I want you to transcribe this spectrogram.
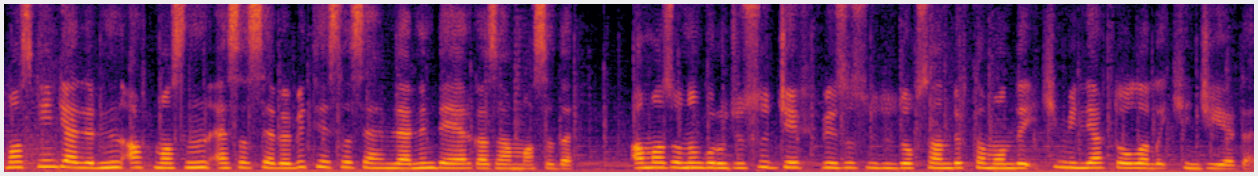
Muskın gəlirinin artmasının əsas səbəbi Tesla səhmlərinin dəyər qazanmasıdır. Amazonun qurucusu Jeff Bezos 194,2 milyard dollarla ikinci yerdə.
